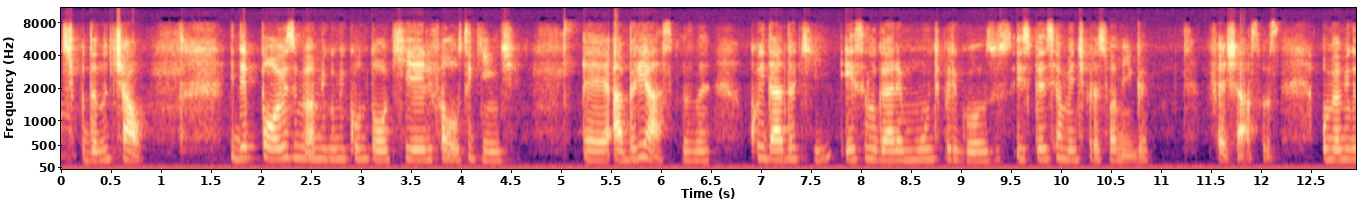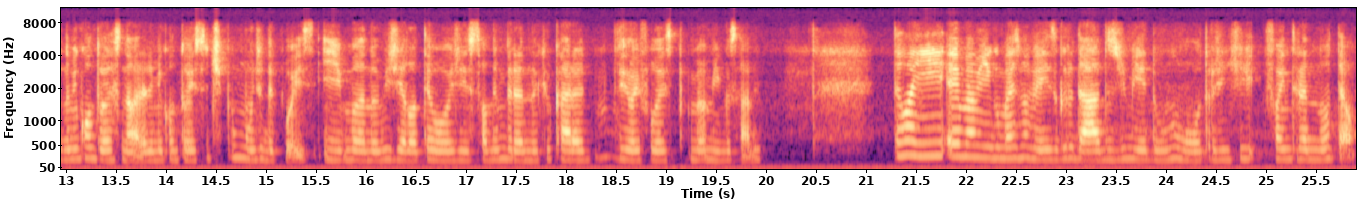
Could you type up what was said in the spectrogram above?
tipo, dando tchau. E depois o meu amigo me contou que ele falou o seguinte: é, abre aspas, né? Cuidado aqui, esse lugar é muito perigoso, especialmente para sua amiga. Fecha aspas. O meu amigo não me contou isso na hora, ele me contou isso, tipo, muito depois. E, mano, eu me gelo até hoje, só lembrando que o cara virou e falou isso pro meu amigo, sabe? Então aí, eu e meu amigo, mais uma vez, grudados de medo um no outro, a gente foi entrando no hotel.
